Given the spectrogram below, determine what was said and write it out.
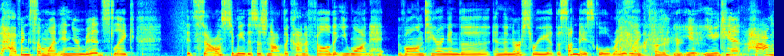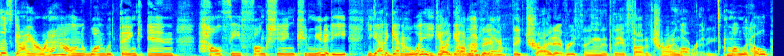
having someone in your midst like it sounds to me this is not the kind of fellow that you want volunteering in the in the nursery at the Sunday school, right? Like right. You, you can't have this guy around. One would think in healthy, functioning community, you got to get him away. You got to right, get him out there. They've tried everything that they've thought of trying already. One would hope.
